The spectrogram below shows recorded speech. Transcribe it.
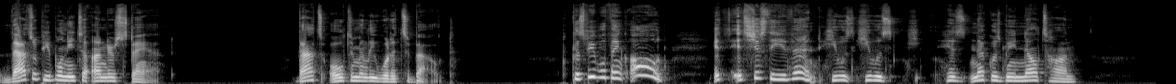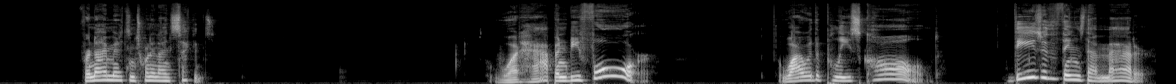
that's what people need to understand. That's ultimately what it's about. Because people think, oh, it's it's just the event. He was he was he, his neck was being knelt on for nine minutes and twenty nine seconds. What happened before? Why were the police called? These are the things that matter.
